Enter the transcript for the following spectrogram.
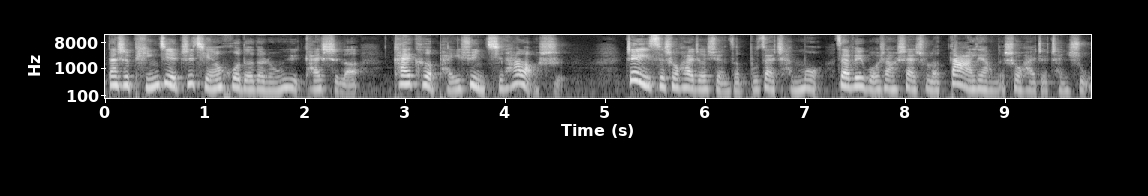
但是凭借之前获得的荣誉，开始了开课培训其他老师。这一次，受害者选择不再沉默，在微博上晒出了大量的受害者陈述。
